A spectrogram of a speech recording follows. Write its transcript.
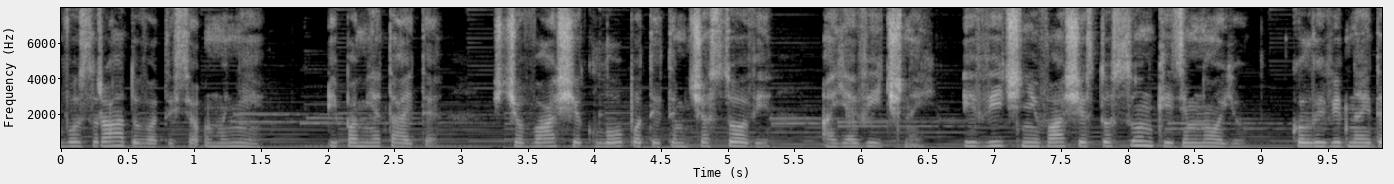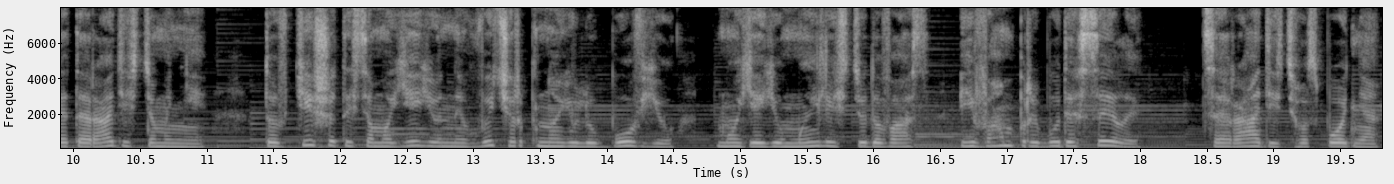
возрадуватися у мені, і пам'ятайте, що ваші клопоти тимчасові, а я вічний, і вічні ваші стосунки зі мною. Коли віднайдете радість у мені, то втішитеся моєю невичерпною любов'ю, моєю милістю до вас, і вам прибуде сили. Це радість Господня,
